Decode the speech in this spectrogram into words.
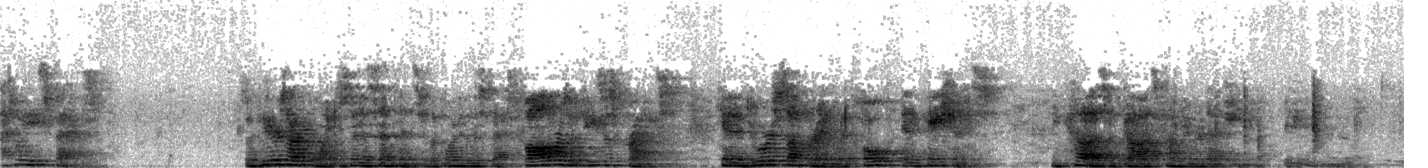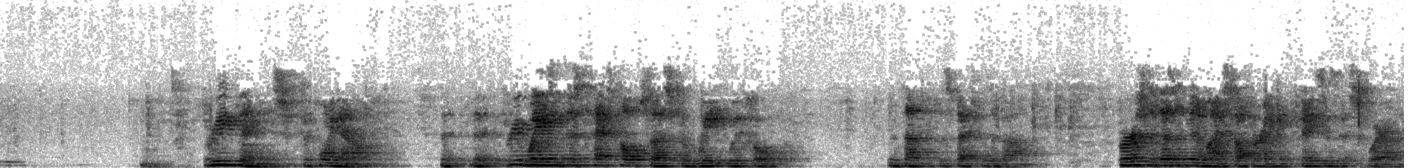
That's what he expects. So here's our point, just in a sentence, or the point of this text. Followers of Jesus Christ can endure suffering with hope and patience because of God's coming redemption. Three things to point out. The, the three ways that this text helps us to wait with hope. That's what this text is about. First, it doesn't minimize suffering, it faces it squarely.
